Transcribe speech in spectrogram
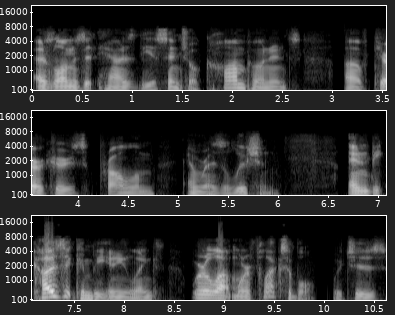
as long as it has the essential components of characters, problem, and resolution. And because it can be any length, we're a lot more flexible, which is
